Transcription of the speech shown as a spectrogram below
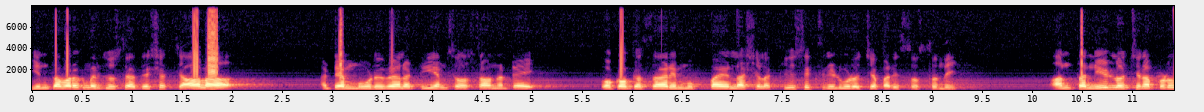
ఇంతవరకు మీరు చూస్తే అధ్యక్ష చాలా అంటే మూడు వేల టీఎంసీ వస్తూ ఉందంటే ఒక్కొక్కసారి ముప్పై లక్షల క్యూసిక్స్ నీళ్ళు కూడా వచ్చే పరిస్థితి వస్తుంది. అంత నీళ్ళు వచ్చినప్పుడు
